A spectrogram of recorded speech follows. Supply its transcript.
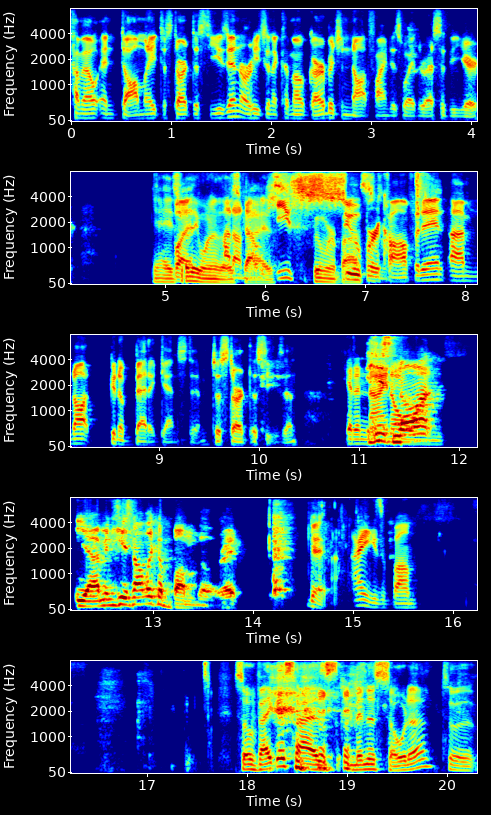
come out and dominate to start the season, or he's going to come out garbage and not find his way the rest of the year. Yeah, he's But really one of I those don't know. guys. He's Boomer super bust. confident. I'm not going to bet against him to start the season. He had a He's not- Yeah, I mean, he's not like a bum though, right? Yeah. I think he's a bum. So Vegas has Minnesota to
